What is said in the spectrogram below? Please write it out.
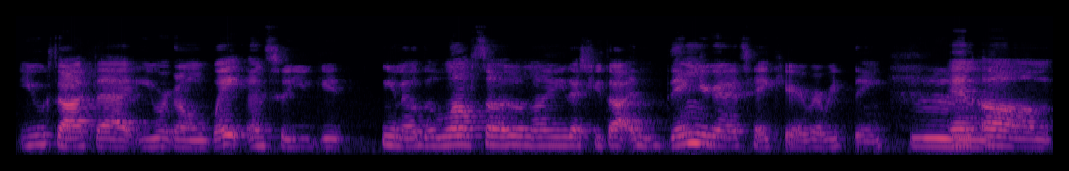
you thought that you were gonna wait until you get you know the lump sum of money that you thought, and then you're gonna take care of everything. Mm. And um,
